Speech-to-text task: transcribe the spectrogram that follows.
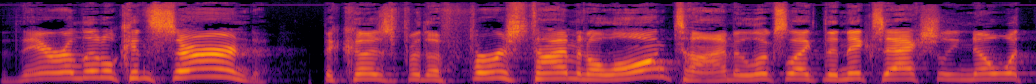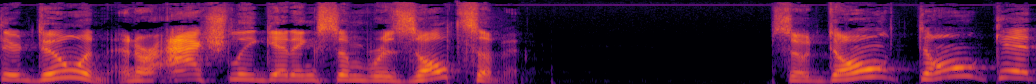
they're a little concerned because for the first time in a long time, it looks like the Knicks actually know what they're doing and are actually getting some results of it. So don't don't get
